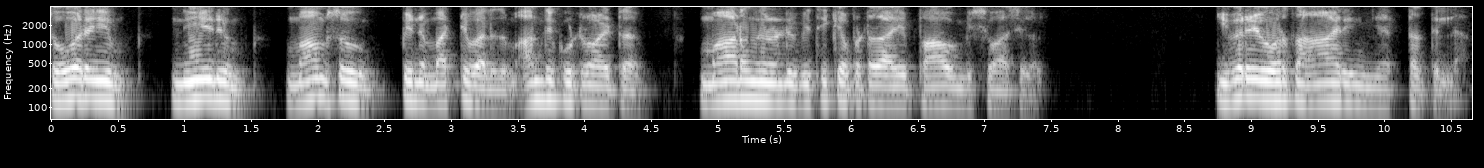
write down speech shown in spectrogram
ചോരയും നീരും മാംസവും പിന്നെ മറ്റു പലതും അന്തിക്കൂട്ടുമായിട്ട് മാറുന്നതിന് വേണ്ടി വിധിക്കപ്പെട്ടതായി പാവം വിശ്വാസികൾ. ഇവരെ ഓർത്ത് ആരും ഞെട്ടത്തില്ല.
